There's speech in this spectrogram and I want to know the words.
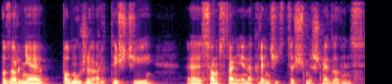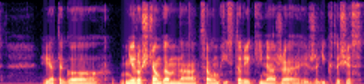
pozornie ponurzy artyści e, są w stanie nakręcić coś śmiesznego, więc ja tego nie rozciągam na całą historię kina, że jeżeli ktoś jest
